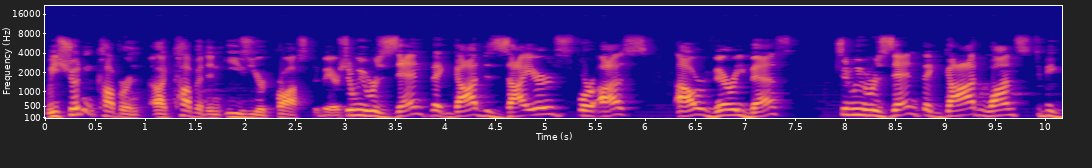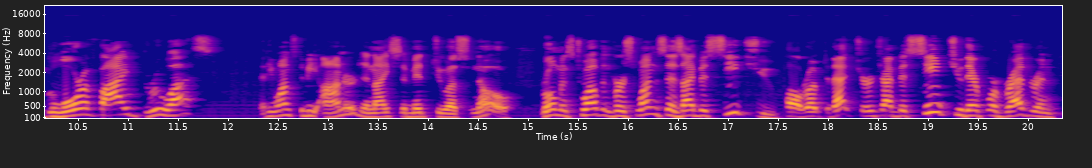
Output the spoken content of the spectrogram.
we shouldn't cover, uh, covet an easier cross to bear. Should we resent that God desires for us our very best? Should we resent that God wants to be glorified through us? That he wants to be honored? And I submit to us, no. Romans 12 and verse 1 says, I beseech you, Paul wrote to that church, I beseech you, therefore, brethren,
